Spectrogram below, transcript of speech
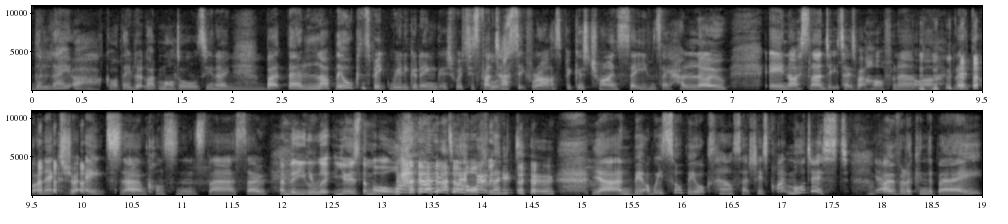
the late, oh god, they look like models, you know. Mm. But they're love. They all can speak really good English, which is fantastic for us because trying to say even say hello in Icelandic it takes about half an hour. They've got an extra eight um, consonants there, so And they you- use them all they do, often. they do. Yeah, and Bj- we saw Bjork's house actually. It's quite modest, Yeah. overlooking the bay.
